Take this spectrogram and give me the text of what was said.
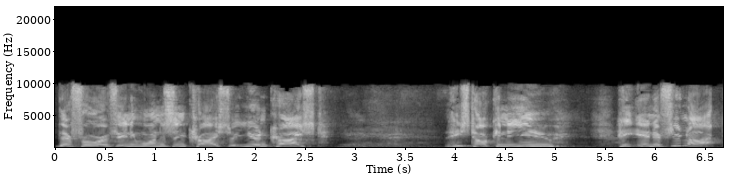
Therefore, if anyone is in Christ, are you in Christ? Yes. He's talking to you. He, and if you're not,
